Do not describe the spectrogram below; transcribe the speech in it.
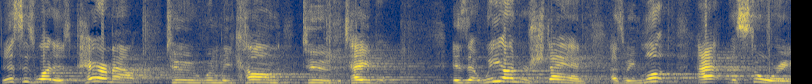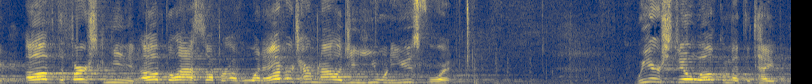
This is what is paramount to when we come to the table. Is that we understand as we look at the story of the First Communion, of the Last Supper, of whatever terminology you want to use for it, we are still welcome at the table.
